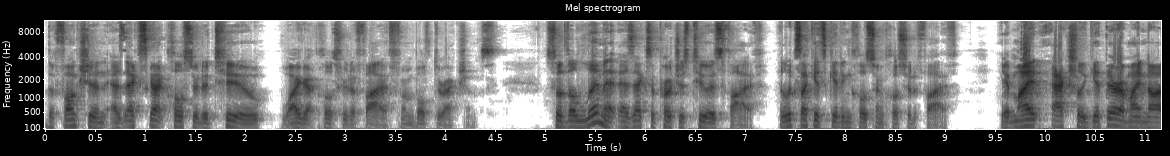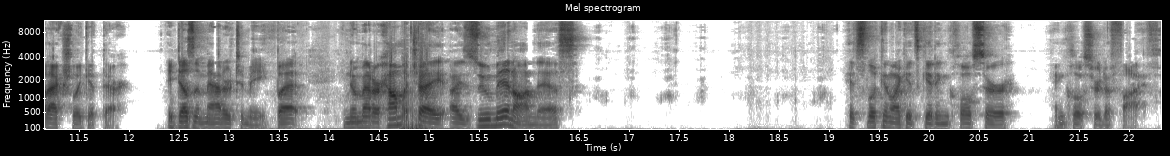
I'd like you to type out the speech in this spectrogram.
the function as x got closer to 2, y got closer to 5 from both directions. So the limit as x approaches 2 is 5. It looks like it's getting closer and closer to 5. It might actually get there, it might not actually get there. It doesn't matter to me, but no matter how much I, I zoom in on this, it's looking like it's getting closer and closer to 5.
